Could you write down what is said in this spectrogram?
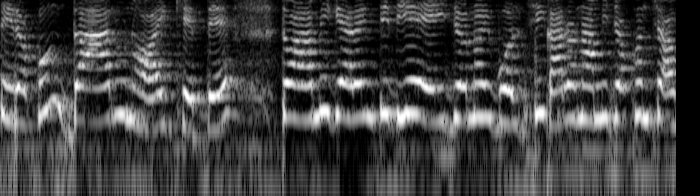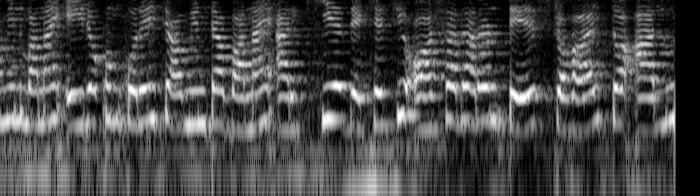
সেরকম দারুণ হয় খেতে। তো আমি গ্যারেন্টি দিয়ে এই জন্যই বলছি, কারণ আমি যখন চাউমিন বানাই এই রকম করেই চাউমিনটা বানাই আর খেয়ে দেখেছি অসাধারণ টেস্ট হয়। তো আলু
